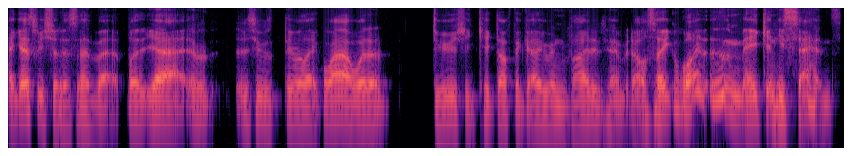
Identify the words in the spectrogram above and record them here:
I guess we should have said that. But yeah, it she was they were like, "Wow, what a douche. She kicked off the guy who invited him." And I was like, "What? It doesn't make any sense."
